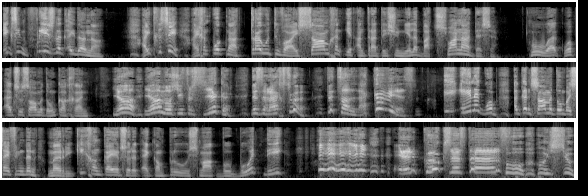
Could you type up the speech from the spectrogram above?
Ek sien vreeslik uit daarna. Hy het gesê hy gaan ook na 'n troue toe waar hy saam gaan eet aan tradisionele Botswana disse. Hoe ek hoop ek sou saam met hom kan gaan. Ja, ja, mos jy verseker. Dis reg so. Dit sal lekker wees. E- En ek hoop ek kan saam met hom by sy vriendin Maritjie gaan kuier sodat ek kan proe hoe smaak bobotie. en kook susters. Ooh, ooh, sjoe,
